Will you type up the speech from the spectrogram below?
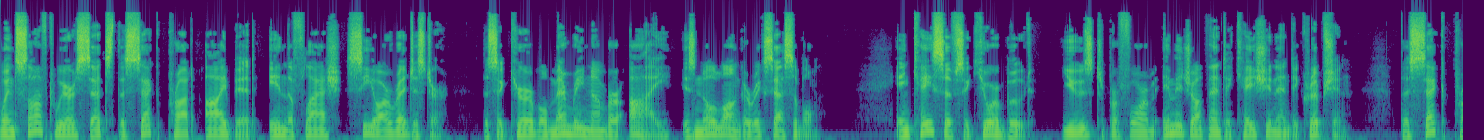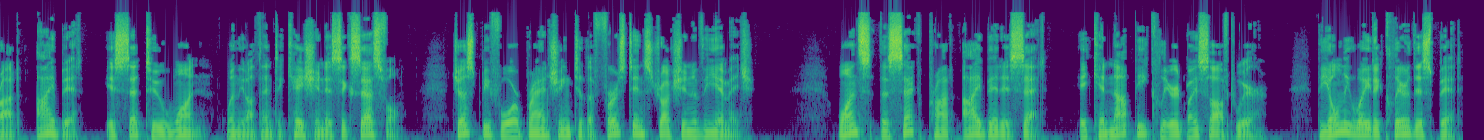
When software sets the sec_prot i bit in the flash CR register, the securable memory number i is no longer accessible. In case of secure boot, used to perform image authentication and decryption, the sec_prot i bit is set to 1 when the authentication is successful, just before branching to the first instruction of the image. Once the sec_prot i bit is set, it cannot be cleared by software. The only way to clear this bit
